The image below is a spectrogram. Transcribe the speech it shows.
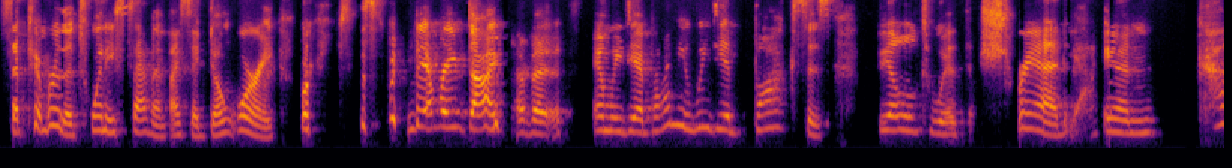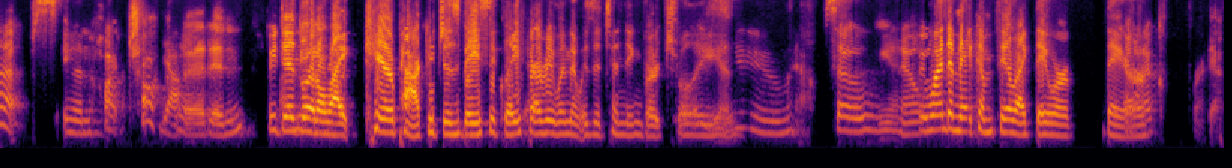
September the twenty-seventh. I said, don't worry, we're going to spend every dime of it. And we did, but I mean, we did boxes filled with shred Yeah. and cups and hot chocolate and We did I little like care packages basically for everyone that was attending virtually and. Yeah. So, you know. we wanted to make them feel like they were there. Yeah.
